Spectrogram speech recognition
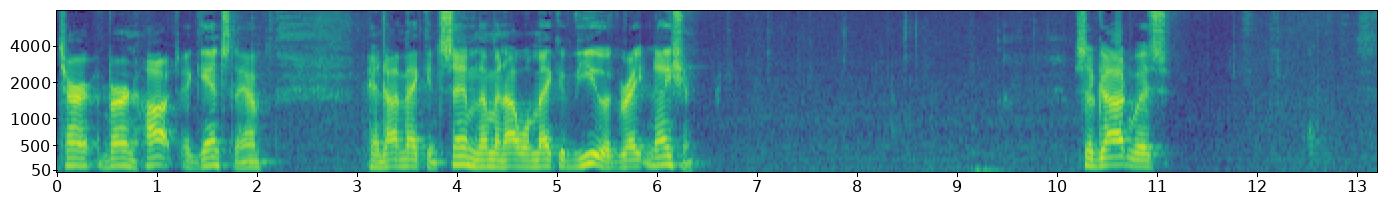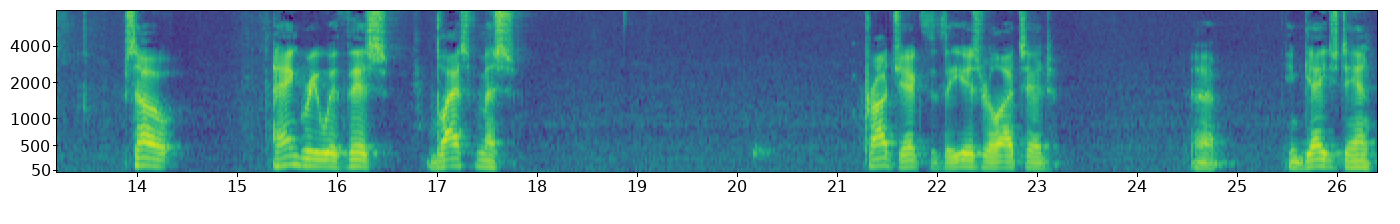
turn, burn hot against them, and I may consume them, and I will make of you a great nation. So God was so angry with this blasphemous project that the Israelites had uh, engaged in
